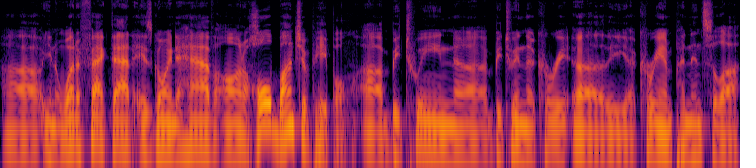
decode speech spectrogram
Uh, you know what effect that is going to have on a whole bunch of people uh, between uh, between the Korea, uh, the Korean Peninsula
